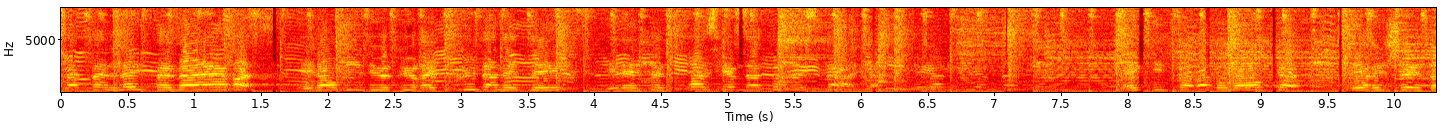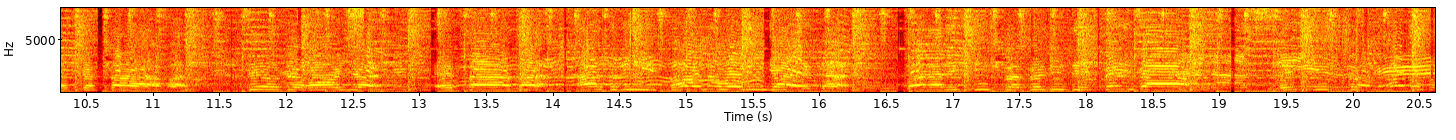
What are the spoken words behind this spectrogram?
s'appelle l'éphémère. Il a envie de durer plus d'un été. Il a été troisième d'un tour d'Espagne. Et qui fera donc diriger donc par Théodore Roy. Et par Adrie van Houwelingen. Voilà l'équipe venue des Pays-Bas, l'équipe le.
